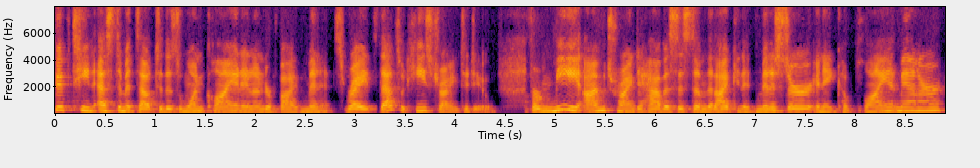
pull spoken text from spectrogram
15 estimates out to this one client in under five minutes, right? That's what he's trying to do. For me, I'm trying to have a system that I can administer in a compliant manner,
